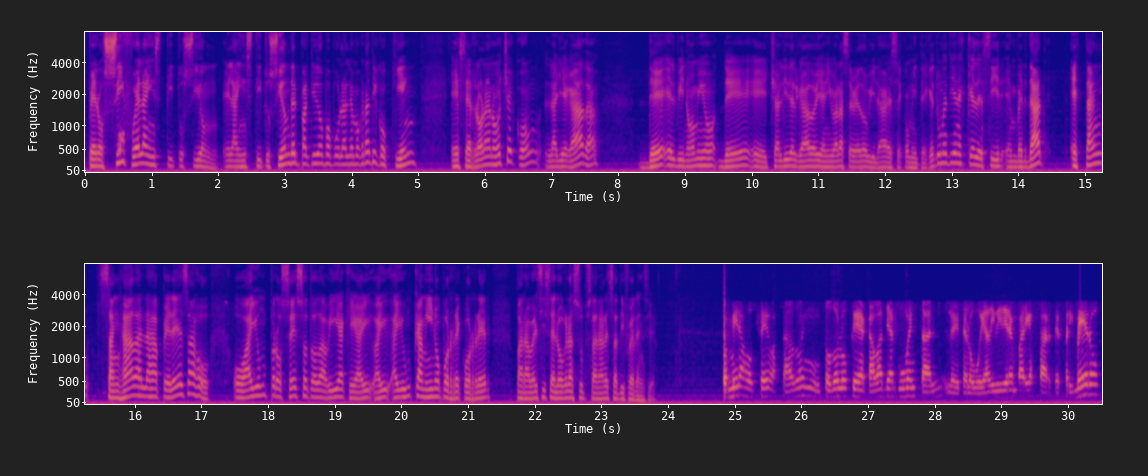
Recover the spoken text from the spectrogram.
pero sí fue la institución, eh, la institución del Partido Popular Democrático quien eh, cerró la noche con la llegada del binomio de eh, Charlie Delgado y Aníbal Acevedo Vila a ese comité. ¿Qué tú me tienes que decir? ¿En verdad están zanjadas las aperezas o, hay un proceso todavía que hay un camino por recorrer? Para ver si se logra subsanar esas diferencias? Pues mira, José, basado en todo lo que acabas de argumentar, te lo voy a dividir en varias partes. Primero,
